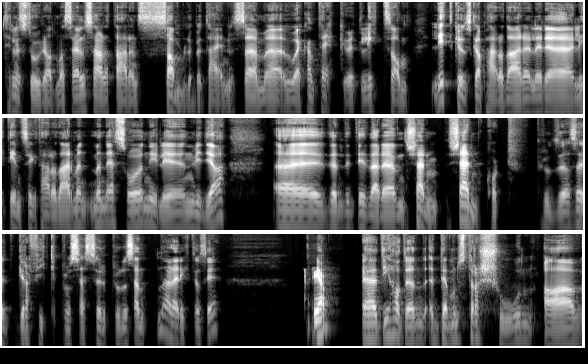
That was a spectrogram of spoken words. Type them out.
til en stor grad meg selv, så er dette en samlebetegnelse med, hvor jeg kan trekke ut litt sånn litt kunnskap her og der, eller eh, litt innsikt her og der. Men, men jeg så nylig Nvidia, eh, de, de, de der skjerm, skjermkort... Altså grafikkprosessorprodusenten, er det riktig å si? Ja. Eh, De hadde en demonstrasjon av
